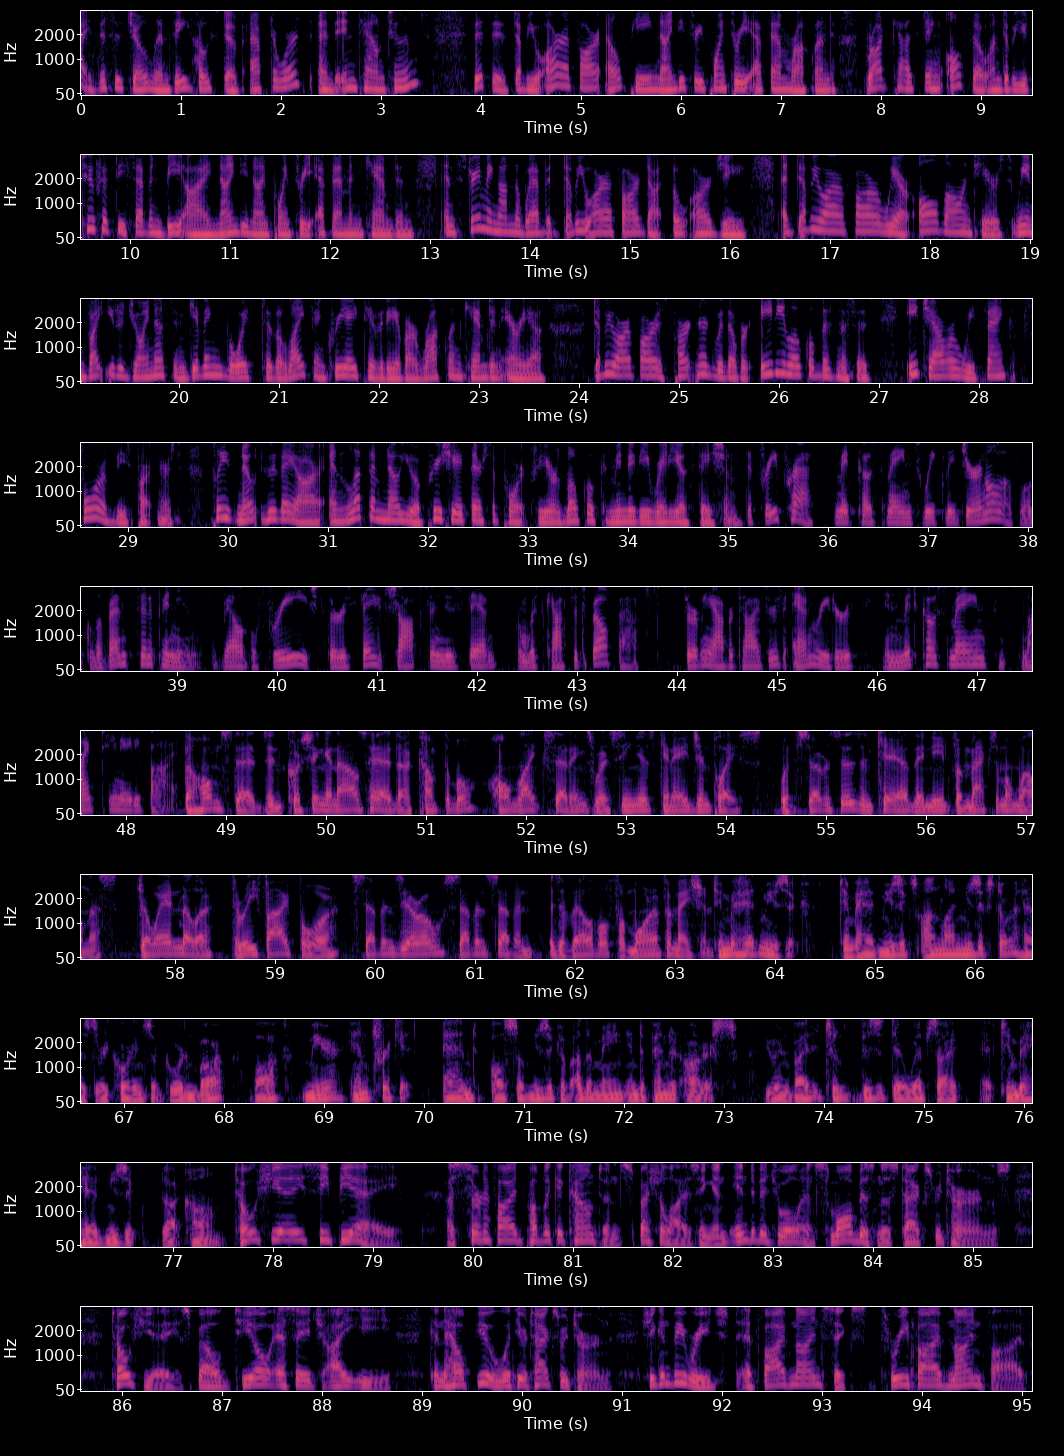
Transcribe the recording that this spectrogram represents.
Hi, this is Joe Lindsay, host of Afterwards and In Town Tunes. This is WRFR LP 93.3 FM Rockland, broadcasting also on W257BI 99.3 FM in Camden, and streaming on the web at WRFR.org. At WRFR, we are all volunteers. We invite you to join us in giving voice to the life and creativity of our Rockland Camden area. WRFR is partnered with over 80 local businesses. Each hour, we thank four of these partners. Please note who they are and let them know you appreciate their support for your local community radio station. The Free Press, Midcoast Maine's weekly journal of local events and opinions, available free each Thursday at shops and newsstands from Wiscasset to Belfast serving advertisers and readers in Midcoast Maine since 1985. The homesteads in Cushing and Owl's Head are comfortable, home like settings where seniors can age in place with services and care they need for maximum wellness. Joanne Miller, 354 7077, is available for more information. Timberhead Music. Timberhead Music's online music store has the recordings of Gordon Bok, Bok, Muir, and Trickett, and also music of other Maine independent artists. You are invited to visit their website at timberheadmusic.com. Toshier CPA, a certified public accountant specializing in individual and small business tax returns. Toshie, spelled T O S H I E, can help you with your tax return. She can be reached at 596 3595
